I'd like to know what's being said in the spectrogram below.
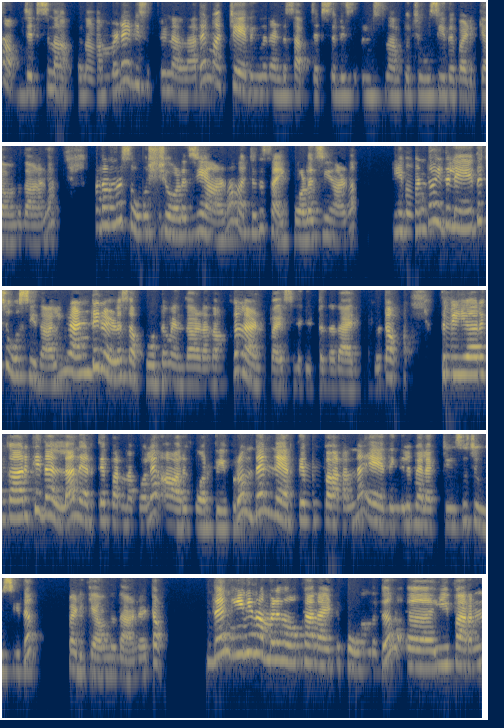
സബ്ജക്ട്സ് നമുക്ക് നമ്മുടെ ഡിസിപ്ലിൻ അല്ലാതെ മറ്റേതെങ്കിലും രണ്ട് സബ്ജക്ട്സ് ഡിസിപ്ലിൻസ് നമുക്ക് ചൂസ് ചെയ്ത് പഠിക്കാവുന്നതാണ്. അതൊന്ന് സോഷ്യോളജിയാണ് മറ്റത് സൈക്കോളജിയാണ് ദോ ഇതിൽ ഏത് ചൂസ് ചെയ്താലും രണ്ടിലുള്ള സപ്പോർട്ടും എന്താണ്? നമുക്ക് ലേൺ പ്രൈസിൽ കിട്ടുന്നതായിരിക്കും കേട്ടോ. ത്രീ ഇയർക്കാർക്ക് ഇതല്ല. നേരത്തെ പറഞ്ഞ പോലെ ആറ് കോർ പേപ്പറും ദെൻ നേരത്തെ പറഞ്ഞ ഏതെങ്കിലും എലക്ടീവ്സ് ചൂസ് ചെയ്ത് പഠിക്കാവുന്നതാണ് കേട്ടോ. ദെൻ ഇനി നമ്മൾ നോക്കാനായിട്ട് പോകുന്നത് ഈ പറഞ്ഞ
